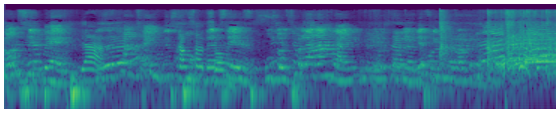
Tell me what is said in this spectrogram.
Don't sit back. Yeah. Chapter in this Comfort book that zone. says, "Uzolithola kanjani ukhululekile." Let's give him a round of applause.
